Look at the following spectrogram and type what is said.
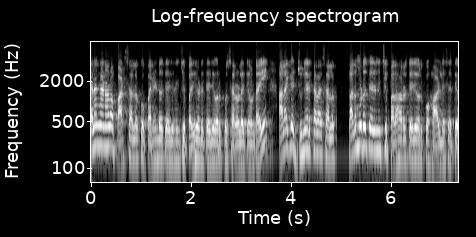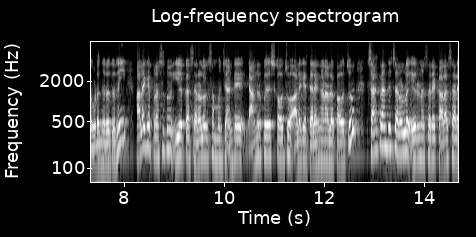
తెలంగాణలో పాఠశాలకు పన్నెండో తేదీ నుంచి పదిహేడో తేదీ వరకు సెలవులు అయితే ఉంటాయి. అలాగే జూనియర్ కళాశాలకు పదమూడో తేదీ నుంచి పదహారో తేదీ వరకు హాలిడేస్ అయితే ఇవ్వడం జరుగుతుంది. అలాగే ప్రస్తుతం ఈ యొక్క సెలవులకు సంబంధించి అంటే ఆంధ్రప్రదేశ్ కావచ్చు అలాగే తెలంగాణలో కావచ్చు సంక్రాంతి సెలవులో ఎవరైనా సరే కళాశాల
